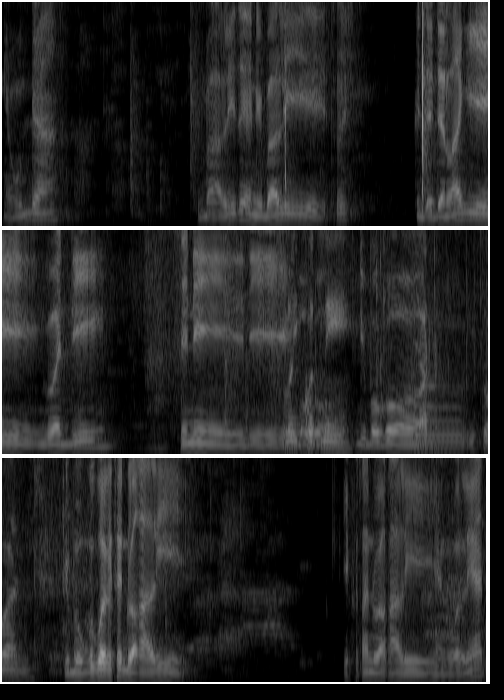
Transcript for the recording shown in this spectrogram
Ya udah. Di Bali tuh yang di Bali. Terus kejadian lagi gua di sini di Lu ikut Bogor- nih, di Bogor. yang ituan. Di Bogor gue ikutan dua kali. Ikutan dua kali. Yang gue lihat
